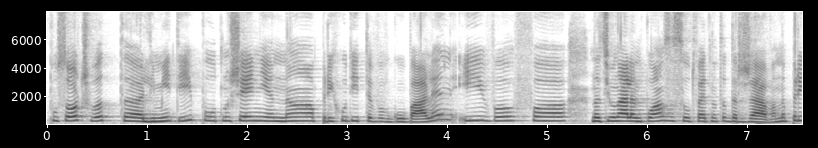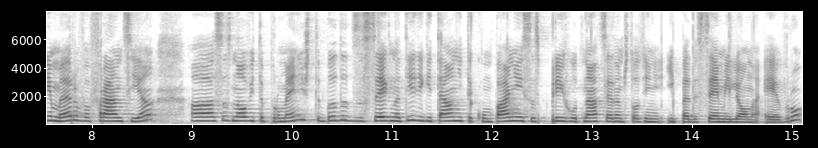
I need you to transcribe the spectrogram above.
посочват а, лимити по отношение на приходите в глобален и в а, национален план за съответната държава. Например, във Франция а, с новите промени ще бъдат засегнати дигиталните компании с приход над 750 милиона евро,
